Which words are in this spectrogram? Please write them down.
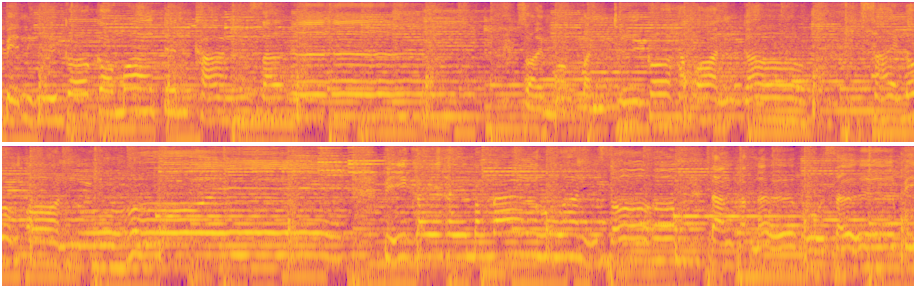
เป็นหือก็ก็มองตื่นขันเสอซอยหมอกมันถึงก็หักอ่อนเก่าสายลมอ่อนโอยพี่เคยให้บางนางหวนสอมตั้งหักเนอผู้เสอปี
